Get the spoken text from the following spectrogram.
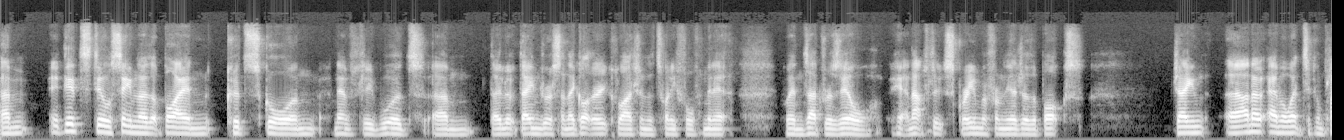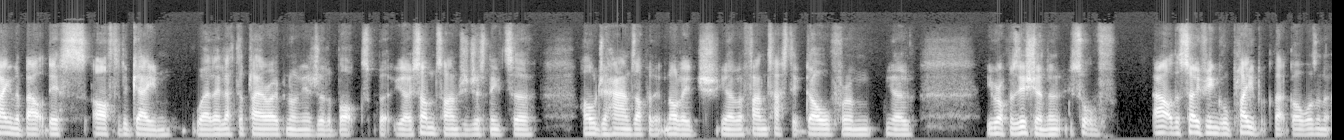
Um, it did still seem though that Bayern could score and inevitably would. Um, they looked dangerous and they got their equaliser in the 24th minute when Zadrazil hit an absolute screamer from the edge of the box. Jane, uh, I know Emma went to complain about this after the game where they left the player open on the edge of the box, but you know sometimes you just need to hold your hands up and acknowledge you know a fantastic goal from you know your opposition and sort of out of the Sophie Ingle playbook that goal wasn't it?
